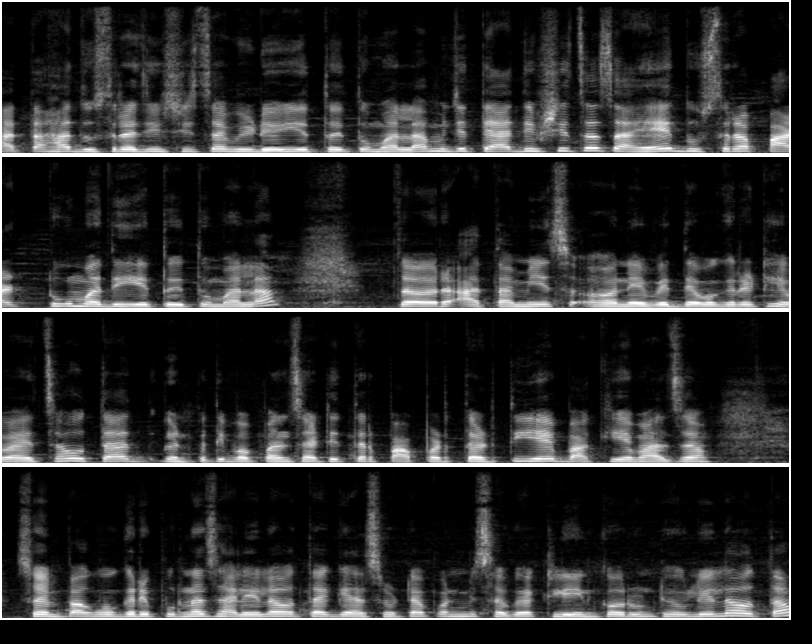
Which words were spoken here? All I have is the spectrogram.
आता हा दुसऱ्या दिवशीचा व्हिडिओ येतो आहे तुम्हाला. म्हणजे त्या दिवशीचाच आहे. दुसरा पार्ट टूमध्ये येतो आहे तुम्हाला. तर आता मी स- नैवेद्य वगैरे ठेवायचा होता. गणपती बाप्पांसाठी तर पापड तडती आहे बाकी आहे माझा स्वयंपाक वगैरे पूर्ण झालेला होता. गॅस ओटा पण मी सगळं क्लीन करून ठेवलेला होता.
